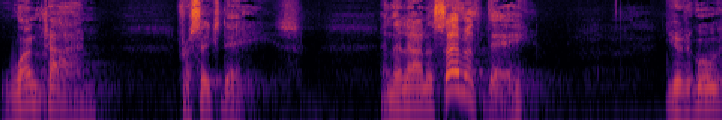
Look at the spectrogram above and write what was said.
one time for six days. And then on the seventh day, you're to go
